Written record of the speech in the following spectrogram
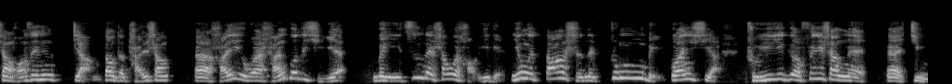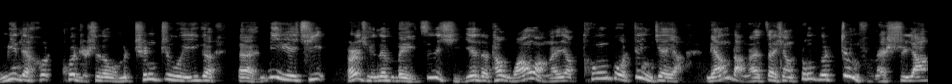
像黄先生讲到的台商，呃，还有啊，韩国的企业，美资呢稍微好一点，因为当时呢中美关系啊处于一个非常呢呃紧密的或或者是呢我们称之为一个呃蜜月期，而且呢美资的企业呢它往往啊要通过政界呀两党啊在向中国政府来施压，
